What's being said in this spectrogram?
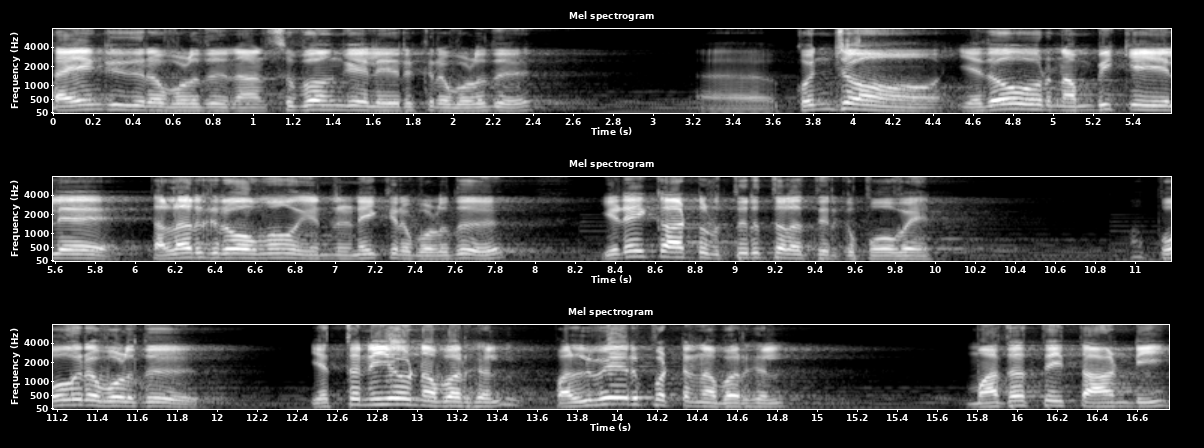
தயங்குகிற பொழுது நான் சிவகங்கையில் இருக்கிற பொழுது கொஞ்சம் ஏதோ ஒரு நம்பிக்கையிலே தளர்கிறோமோ என்று நினைக்கிற பொழுது இடைக்காட்டூர் திருத்தலத்திற்கு போவேன். போகிற பொழுது எத்தனையோ நபர்கள் பல்வேறுபட்ட நபர்கள் மதத்தை தாண்டி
